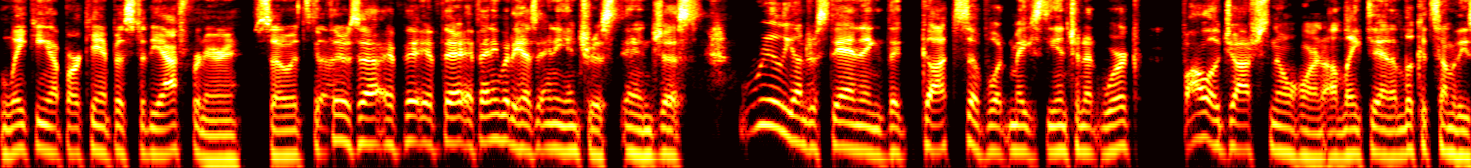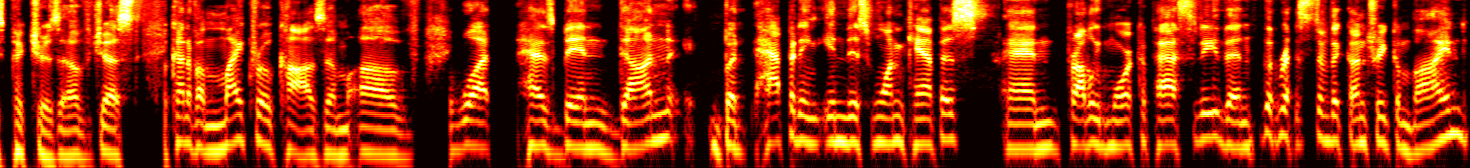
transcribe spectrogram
linking up our campus to the Ashburn area. So it's if uh, there's a, if there, if there, if anybody has any interest in just really understanding the guts of what makes the internet work, follow Josh Snowhorn on LinkedIn and look at some of these pictures of just kind of a microcosm of what has been done, but happening in this one campus and probably more capacity than the rest of the country combined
